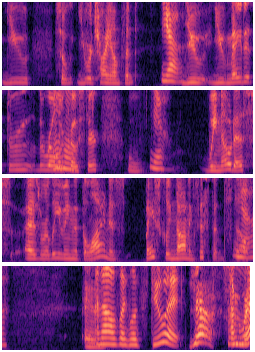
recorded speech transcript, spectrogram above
you so you were triumphant. Yeah. You you made it through the roller Mm-hmm. coaster. Yeah. We notice as we're leaving that the line is basically non-existent still. Yeah. And, And I was like, let's do it. yeah, so I'm went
